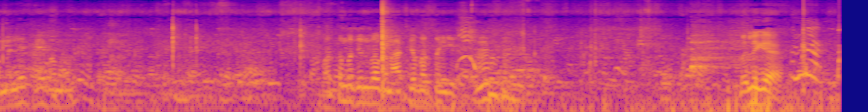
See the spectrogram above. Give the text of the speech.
ಆಮೇಲೆ ಹೇ ಬಮ್ಮ ಹತ್ತೊಂಬತ್ತು ತಿನ್ಬೇಕು ನಾಚಿಕೆ ಬರ್ತಂಗಿ. ಹ್ಞೂ ಬೆಳಿಗ್ಗೆ ಅಪ್ಪ.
